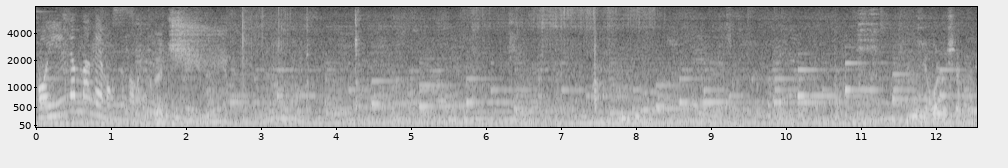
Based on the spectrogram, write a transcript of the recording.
거의 1년 만에 먹는 거 같아. 그렇지. 이걸로 시작하고.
